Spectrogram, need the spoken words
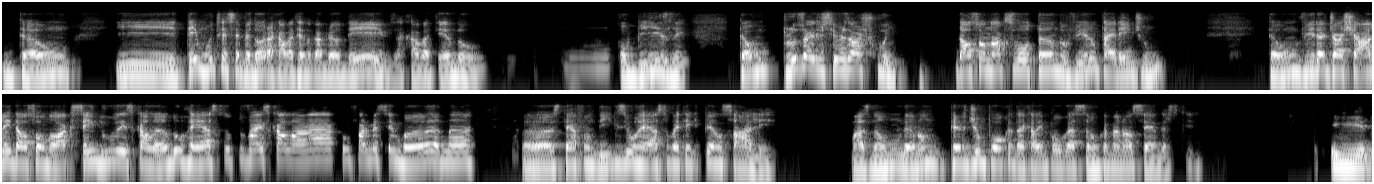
Então, e tem muito recebedor, acaba tendo o Gabriel Davis, acaba tendo o Cole Beasley. Então, para os wide receivers eu acho ruim. Dawson Knox voltando, vira um Tyrande 1, então, vira Josh Allen, Dawson Knox, sem dúvida escalando. O resto, tu vai escalar conforme a semana. Uh, Stefan Diggs e o resto vai ter que pensar ali. Mas não, eu não perdi um pouco daquela empolgação com o Emmanuel Sanders. Que... E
